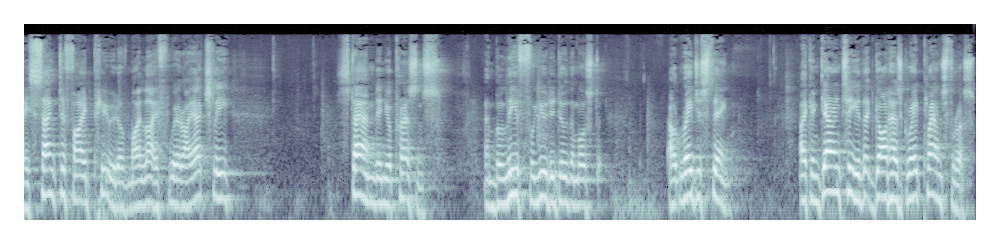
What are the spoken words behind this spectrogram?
a sanctified period of my life where I actually stand in your presence and believe for you to do the most outrageous thing. I can guarantee you that God has great plans for us.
